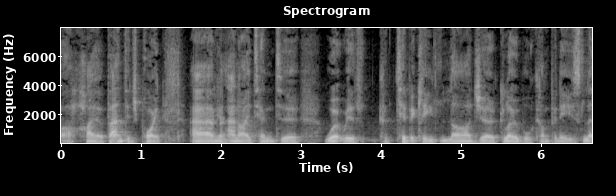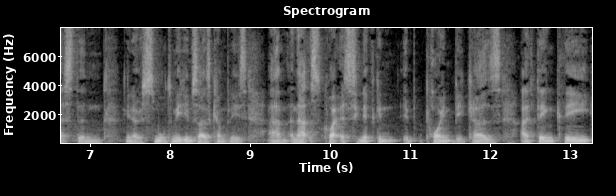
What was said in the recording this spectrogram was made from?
a higher vantage point, um, okay. and I tend to work with typically larger global companies, less than you know small to medium sized companies, um, and that's quite a significant point because I think the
